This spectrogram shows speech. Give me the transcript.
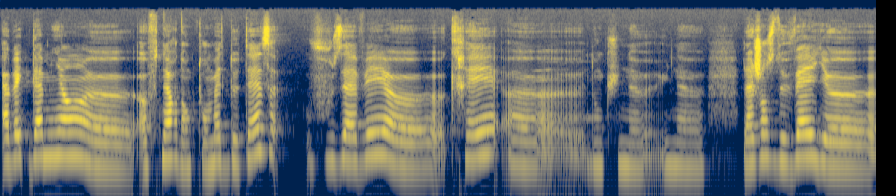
avec Damien Hoffner, donc ton maître de thèse, vous avez euh, créé euh, donc une, l'agence de veille euh,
